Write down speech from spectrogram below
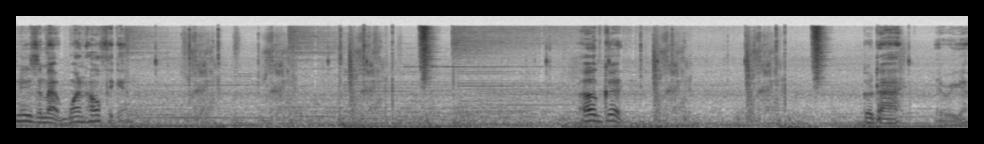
news. I'm at one health again. Oh, good. Go die. There we go.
